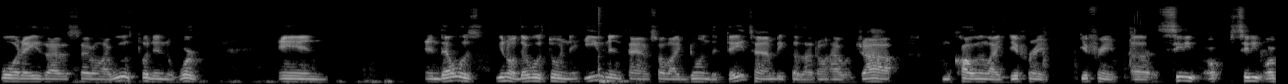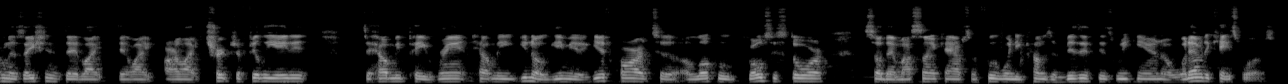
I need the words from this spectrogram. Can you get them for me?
four days out of seven. Like we was putting in the work. And and that was, you know, that was during the evening time. So like during the daytime, because I don't have a job, I'm calling like different different uh, city city organizations that like that like are like church affiliated to help me pay rent, help me, you know, give me a gift card to a local grocery store so that my son can have some food when he comes and visit this weekend or whatever the case was.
